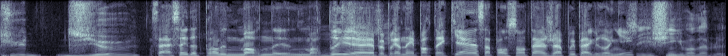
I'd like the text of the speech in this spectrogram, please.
pu Dieu. ça essaie de te prendre une, une mordée euh, à peu près n'importe quand, ça passe son temps à japper et à grogner. C'est les chiens qui mordent le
